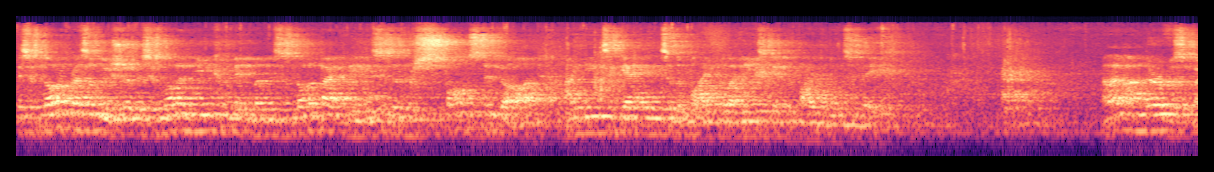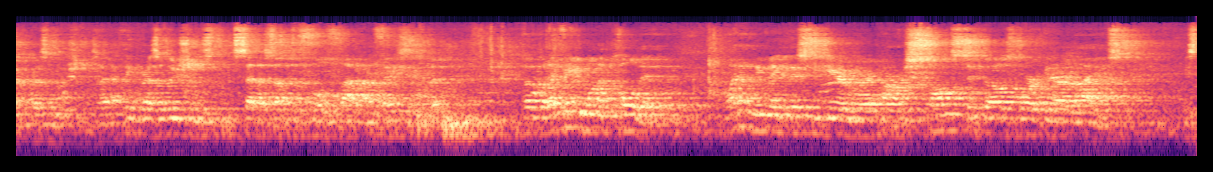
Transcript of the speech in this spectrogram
This is not a resolution. This is not a new commitment. This is not about me. This is a response to God. I need to get into the Bible. I need to get the Bible into me. And I'm, nervous about resolutions. I, think resolutions set us up to fall flat on our faces. But, but whatever you want to call it, why don't we make this the year where our response to God's work in our lives is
